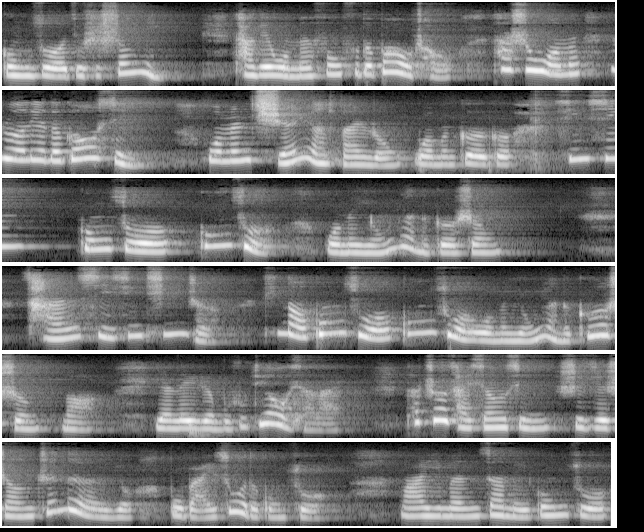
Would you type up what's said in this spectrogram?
工作就是生命，它给我们丰富的报酬，它使我们热烈的高兴，我们全员繁荣，我们个个欣欣。工作，工作，我们永远的歌声。蚕细心听着，听到“工作，工作，我们永远的歌声”，那眼泪忍不住掉下来。他这才相信世界上真的有不白做的工作。蚂蚁们赞美工作，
